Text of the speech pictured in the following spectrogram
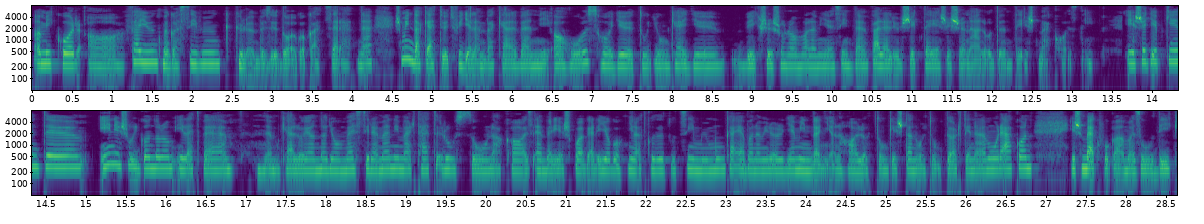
amikor a fejünk meg a szívünk különböző dolgokat szeretne, és mind a kettőt figyelembe kell venni ahhoz, hogy tudjunk egy végső soron valamilyen szinten felelősségteljes és önálló döntést meghozni. És egyébként én is úgy gondolom, illetve nem kell olyan nagyon messzire menni, mert hát Russzónak az Emberi és Polgári Jogok nyilatkozatú című munkájában, amiről ugye mindannyian hallottunk és tanultunk történelmórákon, és megfogalmazódik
